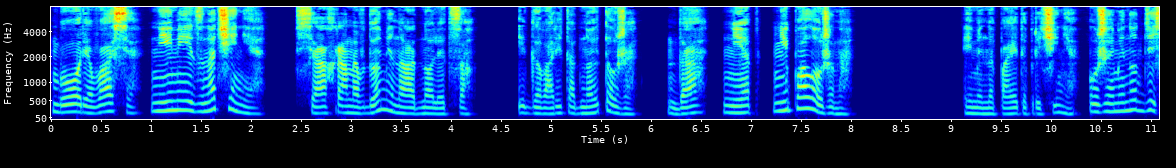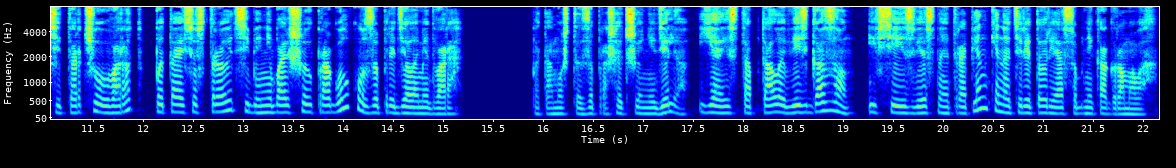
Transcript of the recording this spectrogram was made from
«Боря, Вася, не имеет значения. Вся охрана в доме на одно лицо. И говорит одно и то же. Да, нет, не положено. Именно по этой причине уже минут десять торчу у ворот, пытаясь устроить себе небольшую прогулку за пределами двора. Потому что за прошедшую неделю я истоптала весь газон и все известные тропинки на территории особняка Громовых.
